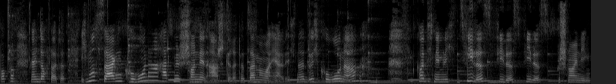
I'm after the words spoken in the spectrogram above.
Bock drauf? Nein, doch, Leute. Ich muss sagen, Corona hat mir schon den Arsch gerettet. Seien wir mal ehrlich. Ne? Durch Corona konnte ich nämlich vieles, vieles, vieles beschleunigen.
